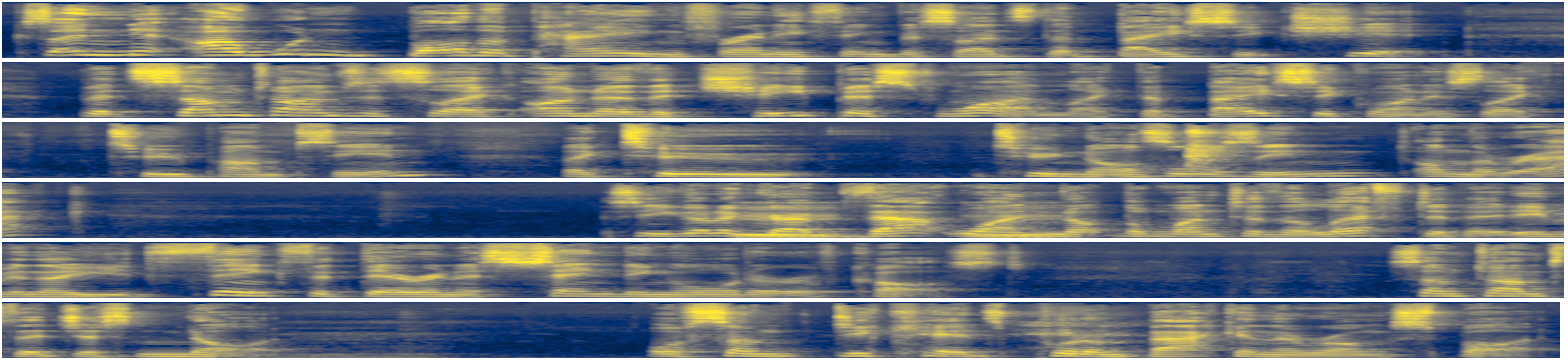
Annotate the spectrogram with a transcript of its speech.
Because I ne- I wouldn't bother paying for anything besides the basic shit. But sometimes it's like, oh no, the cheapest one, like the basic one, is like two pumps in, like two two nozzles in on the rack. So you got to grab mm, that one, mm. not the one to the left of it, even though you'd think that they're in ascending order of cost. Sometimes they're just not, or some dickheads put them back in the wrong spot.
